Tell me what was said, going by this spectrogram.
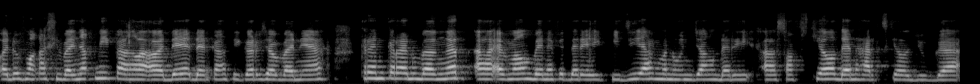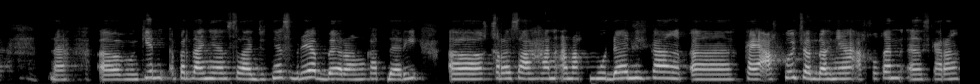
Waduh, makasih banyak nih Kang Laode dan Kang Tigor jawabannya. Keren-keren banget. Uh, emang benefit dari APG ya menunjang dari uh, soft skill dan hard skill juga. Nah, uh, mungkin pertanyaan selanjutnya sebenarnya berangkat dari uh, keresahan anak muda nih Kang. Uh, kayak aku contohnya, aku kan uh, sekarang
